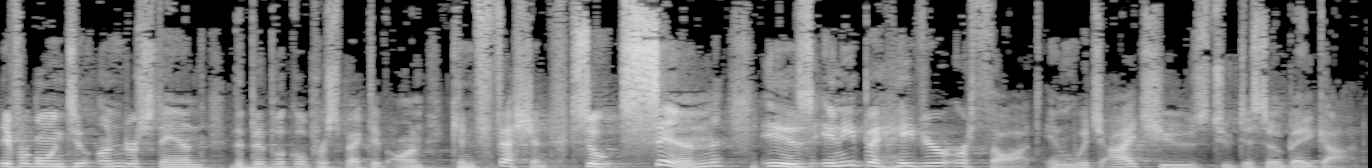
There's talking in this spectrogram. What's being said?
if we're going to understand the biblical perspective on confession. So, sin is any behavior or thought in which I choose to disobey God.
